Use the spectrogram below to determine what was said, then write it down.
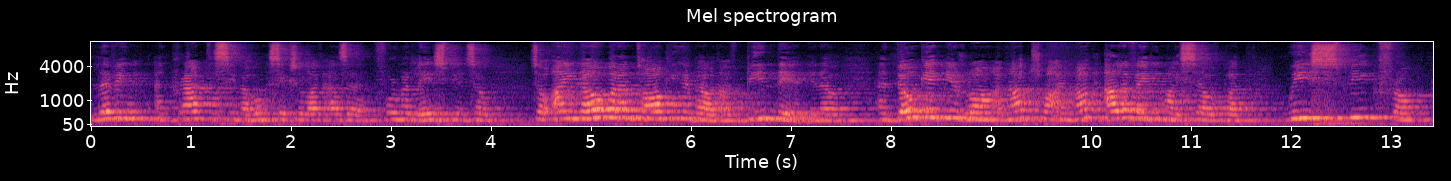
living and practicing a homosexual life as a former lesbian. So, so I know what I'm talking about. I've been there, you know. And don't get me wrong, I'm not, try, I'm not elevating myself, but we speak from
